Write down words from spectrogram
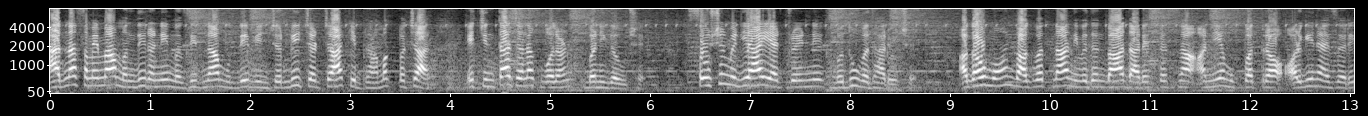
આજના સમયમાં મંદિર અને મસ્જિદના મુદ્દે બિનજરૂરી ચર્ચા કે ભ્રામક પ્રચાર એ ચિંતાજનક વલણ બની ગયું છે. સોશિયલ મીડિયાએ આ ટ્રેન્ડને વધુ વધાર્યો છે. અગાઉ મોહન ભાગવતના નિવેદન બાદ આરએસએસના અન્ય મુખપત્ર ઓર્ગેનાઇઝરે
